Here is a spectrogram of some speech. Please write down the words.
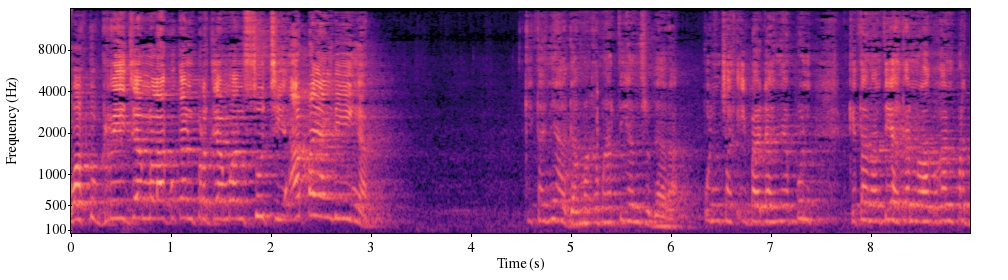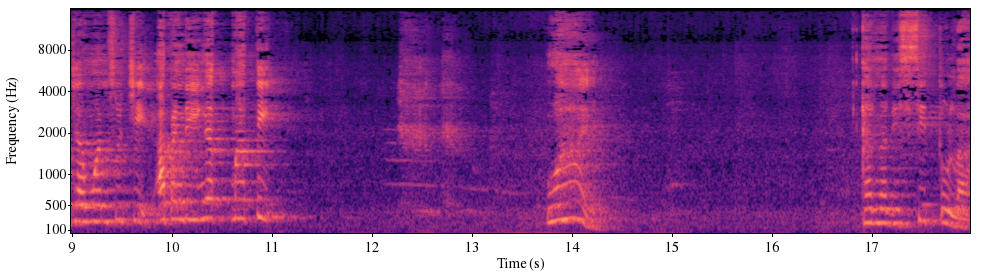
Waktu gereja melakukan perjamuan suci, apa yang diingat? Kita ini agama kematian, saudara. Puncak ibadahnya pun kita nanti akan melakukan perjamuan suci. Apa yang diingat? Mati. Why? Karena di situlah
